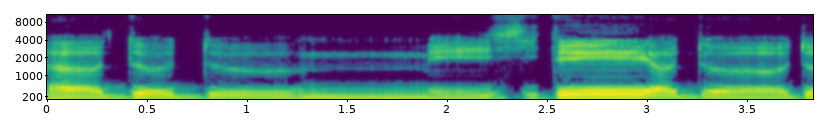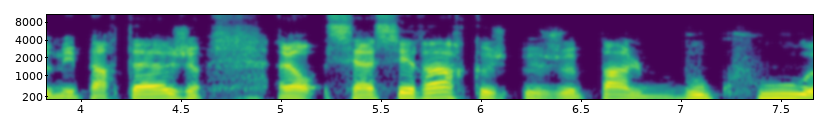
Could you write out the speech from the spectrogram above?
de, mes idées, de, mes partages. Alors c'est assez rare que je, parle beaucoup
